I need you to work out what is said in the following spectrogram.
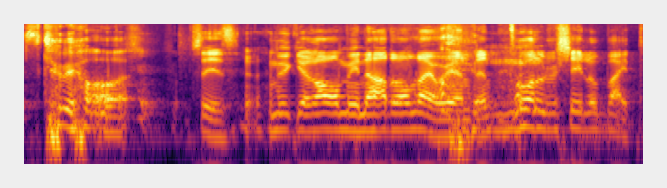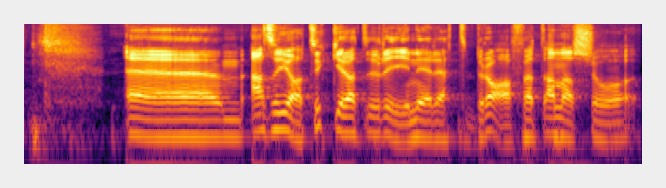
Ska vi ha... precis. Hur mycket ramminne hade de då egentligen? 12 kilobyte. Um, alltså jag tycker att urin är rätt bra för att annars så...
